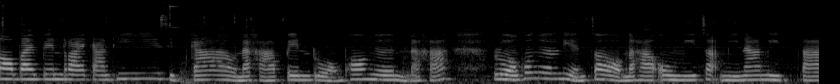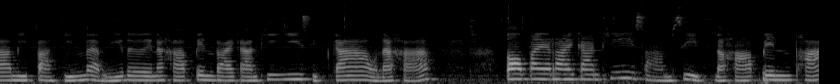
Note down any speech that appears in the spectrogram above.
ต่อไปเป็นรายการที่ 29 นะคะ เป็นหลวงพ่อเงินนะคะ หลวงพ่อเงินเหรียญจอบนะคะ องค์นี้จะมีหน้ามีตา มีปากยิ้มแบบนี้เลยนะคะ เป็นรายการที่ 29 นะคะ ต่อไปรายการที่ 30 นะคะ เป็นพระ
